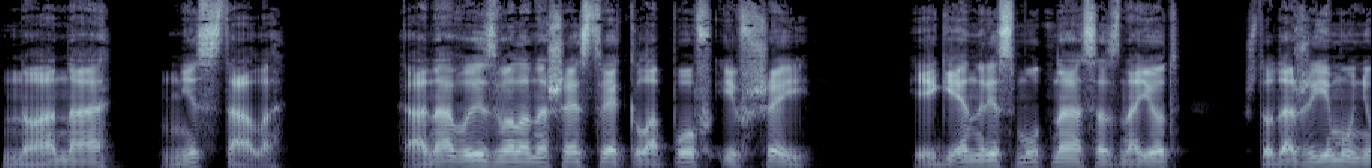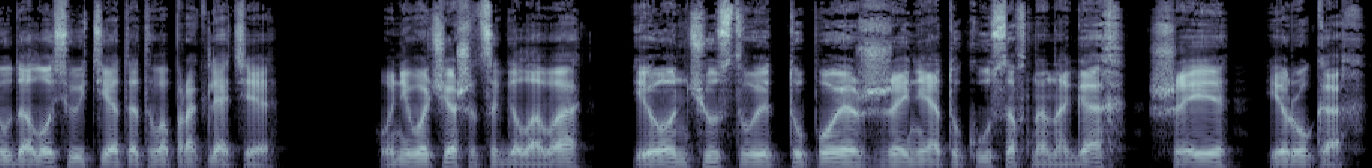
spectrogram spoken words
Но она не стала она вызвала нашествие клопов и вшей, и Генри смутно осознает, что даже ему не удалось уйти от этого проклятия. У него чешется голова, и он чувствует тупое жжение от укусов на ногах, шее и руках.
